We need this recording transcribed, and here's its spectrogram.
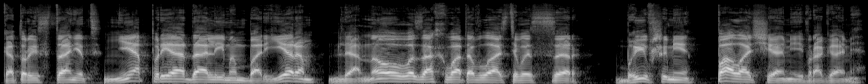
который станет непреодолимым барьером для нового захвата власти в СССР бывшими палачами и врагами.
